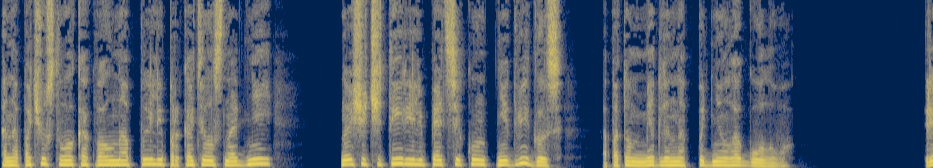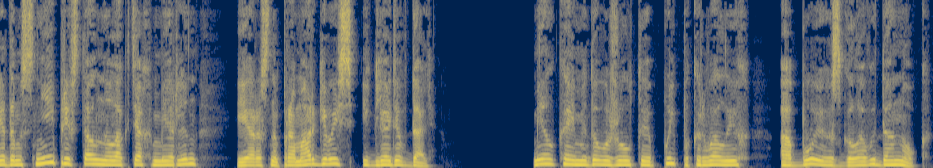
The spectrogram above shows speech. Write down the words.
Она почувствовала, как волна пыли прокатилась над ней, но еще четыре или пять секунд не двигалась, а потом медленно подняла голову. Рядом с ней привстал на локтях Мерлин, яростно промаргиваясь и глядя вдаль. Мелкая медово-желтая пыль покрывала их обоих с головы до ног.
